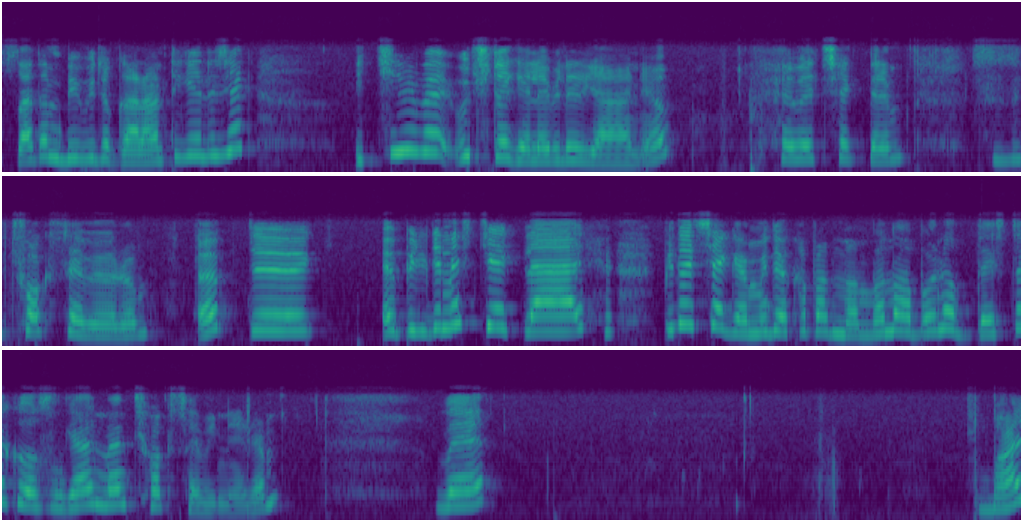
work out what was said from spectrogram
zaten bir video garanti gelecek. 2 ve 3 de gelebilir yani. Evet çeklerim. Sizi çok seviyorum. Öptük. Öpüldünüz çekler. bir de çekerim video kapatmam. Bana abone olup destek olsun. Gerçekten çok sevinirim. Ve Bay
